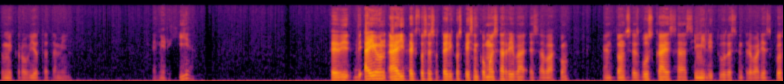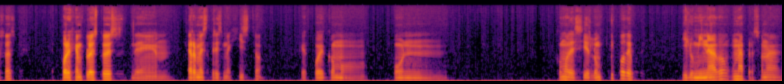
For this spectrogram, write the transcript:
tu microbiota también energía. hay, hay textos esotéricos que dicen como es arriba, es abajo. Entonces busca esas similitudes entre varias cosas. por ejemplo, esto es de mm, Hermes Trismegisto, que fue como un, ¿cómo decirlo? Un tipo de iluminado, una persona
